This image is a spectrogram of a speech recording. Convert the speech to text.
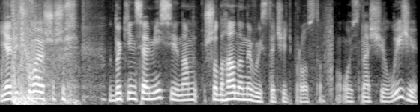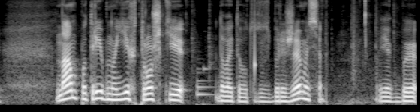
Я відчуваю, що щось до кінця місії нам шотгана не вистачить просто. Ось наші лижі. Нам потрібно їх трошки. Давайте отут збережемося. Якби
